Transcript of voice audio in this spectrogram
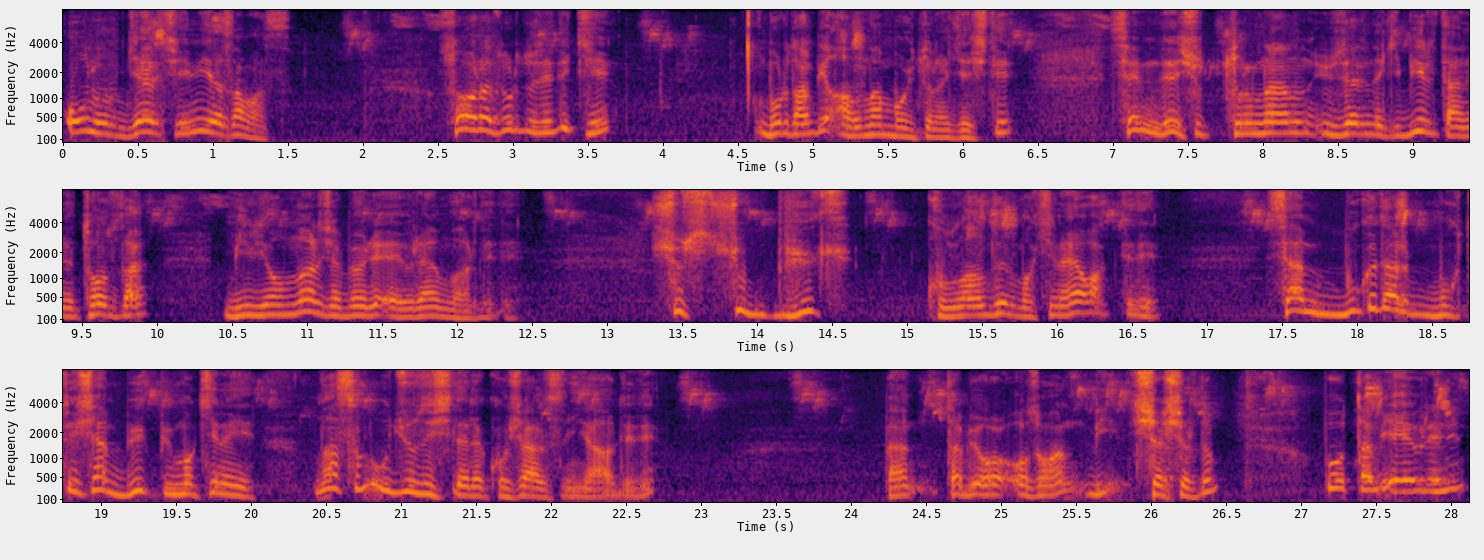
onun gerçeğini yazamaz. Sonra durdu dedi ki buradan bir anlam boyutuna geçti. Senin de şu tırnağının üzerindeki bir tane tozda milyonlarca böyle evren var dedi. Şu, şu büyük kullandığı makineye bak dedi. Sen bu kadar muhteşem büyük bir makineyi nasıl ucuz işlere koşarsın ya dedi. Ben tabii o, o zaman bir şaşırdım. Bu tabii evrenin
